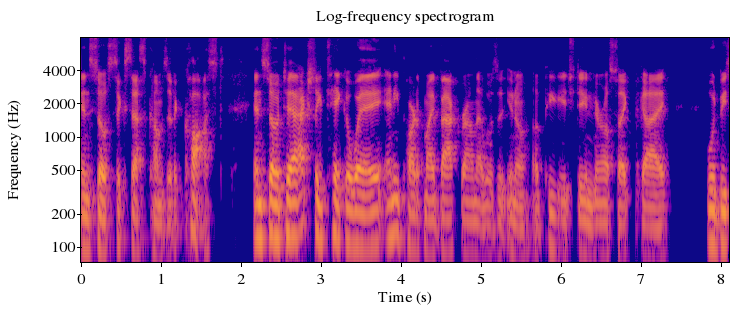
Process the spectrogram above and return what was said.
And so success comes at a cost. And so to actually take away any part of my background that was, a, you know, a PhD neuropsych guy would be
